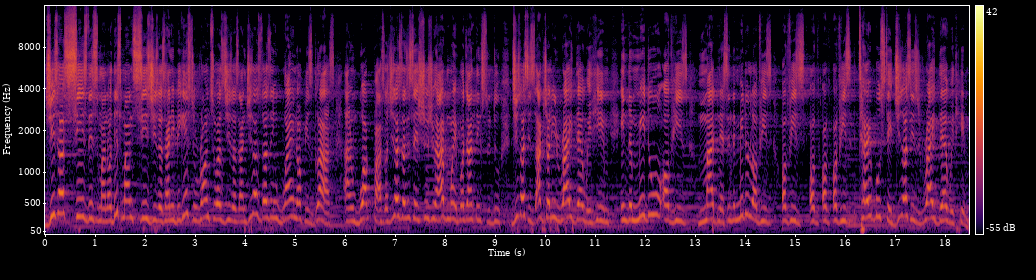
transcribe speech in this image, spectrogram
Jesus sees this man, or this man sees Jesus, and he begins to run towards Jesus. And Jesus doesn't wind up his glass and walk past, or Jesus doesn't say, Shoo, you have more important things to do. Jesus is actually right there with him in the middle of his madness, in the middle of his, of his, of, of, of his terrible state. Jesus is right there with him.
